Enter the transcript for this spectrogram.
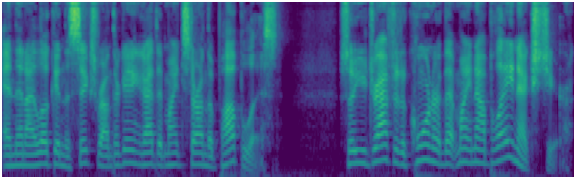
And then I look in the sixth round, they're getting a guy that might start on the pup list. So you drafted a corner that might not play next year.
